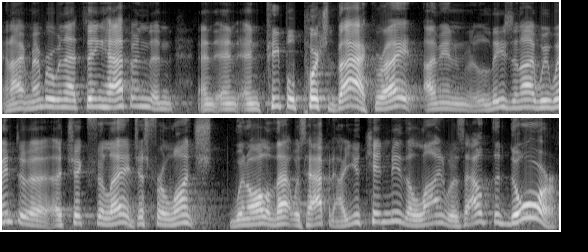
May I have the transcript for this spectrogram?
And I remember when that thing happened and, and, and, and people pushed back, right? I mean, Lisa and I, we went to a, a Chick-fil-A just for lunch when all of that was happening. Are you kidding me? The line was out the door.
